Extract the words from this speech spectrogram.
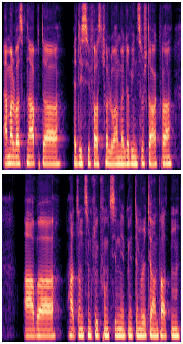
Einmal war es knapp, da hätte ich sie fast verloren, weil der Wind so stark war. Aber hat dann zum Glück funktioniert mit dem Return-Button,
